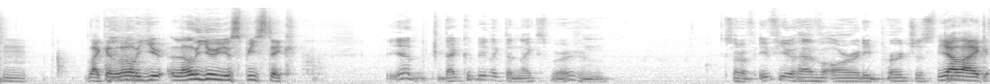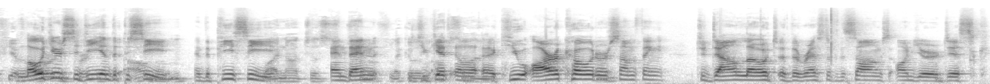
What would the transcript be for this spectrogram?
Hmm. Like a little U, little USB stick. Yeah, that could be like the next version. Sort of, if you have already purchased. Yeah, the- like if you load your CD in the PC album, and the PC why not just and then sort of like you get a, a QR code or something to download the rest of the songs on your disc,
